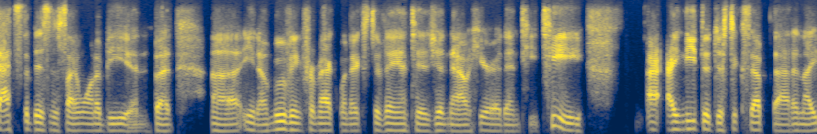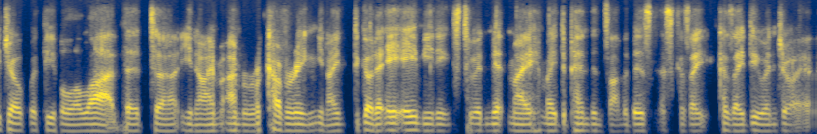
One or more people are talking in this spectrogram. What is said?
that's the business I want to be in. But uh, you know, moving from Equinix to Vantage and now here at NTT, I, I, need to just accept that. And I joke with people a lot that uh, you know I'm I'm a recovering you know I to go to AA meetings to admit my my dependence on the business because I because I do enjoy it.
